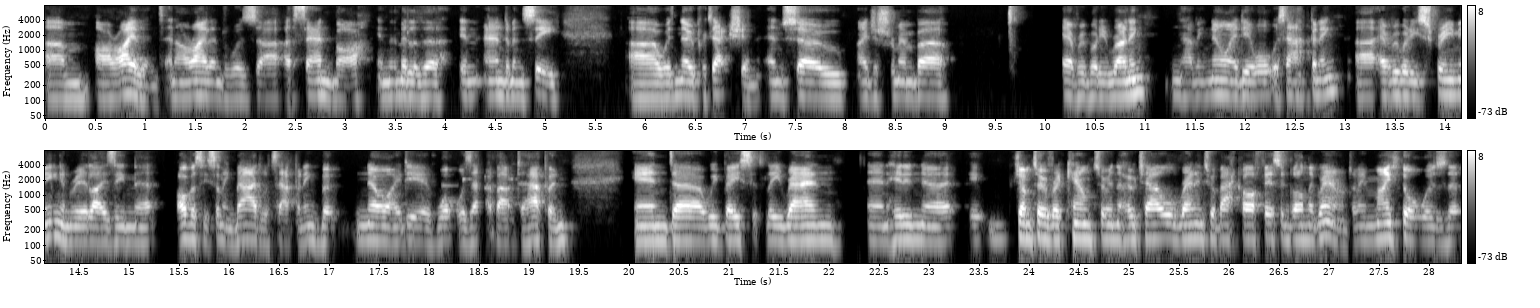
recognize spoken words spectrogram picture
um, our island and our island was uh, a sandbar in the middle of the in andaman sea uh, with no protection and so i just remember everybody running and having no idea what was happening. Uh, everybody screaming and realizing that obviously something bad was happening, but no idea of what was about to happen. And uh, we basically ran and hid in, a, it jumped over a counter in the hotel, ran into a back office, and got on the ground. I mean, my thought was that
